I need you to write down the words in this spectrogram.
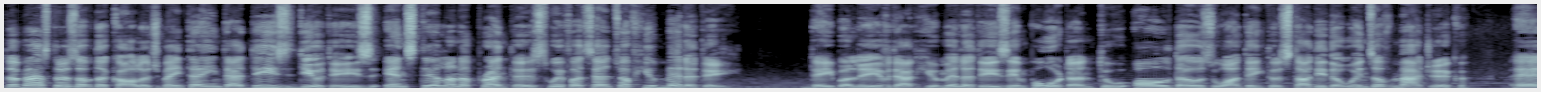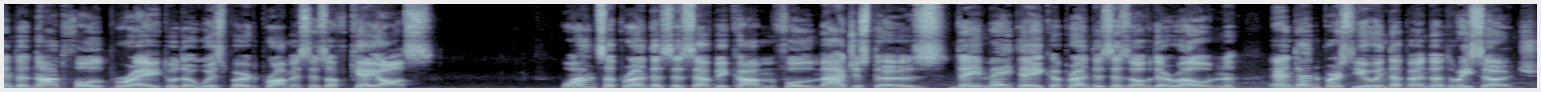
The masters of the college maintain that these duties instill an apprentice with a sense of humility. They believe that humility is important to all those wanting to study the winds of magic and not fall prey to the whispered promises of chaos. Once apprentices have become full magisters, they may take apprentices of their own and then pursue independent research.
